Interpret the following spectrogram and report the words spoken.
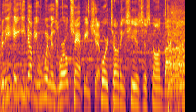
for the AEW Women's World Championship? Poor Tony, she has just gone bye-bye.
